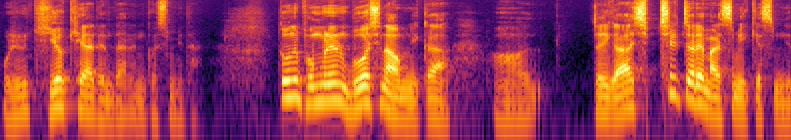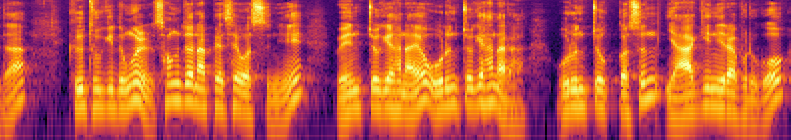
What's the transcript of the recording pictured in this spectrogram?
우리는 기억해야 된다는 것입니다. 또 오늘 본문에는 무엇이 나옵니까? 어, 저희가 17절의 말씀이 있겠습니다. 그 두 기둥을 성전 앞에 세웠으니 왼쪽에 하나요 오른쪽에 하나라 오른쪽 것은 야긴이라 부르고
